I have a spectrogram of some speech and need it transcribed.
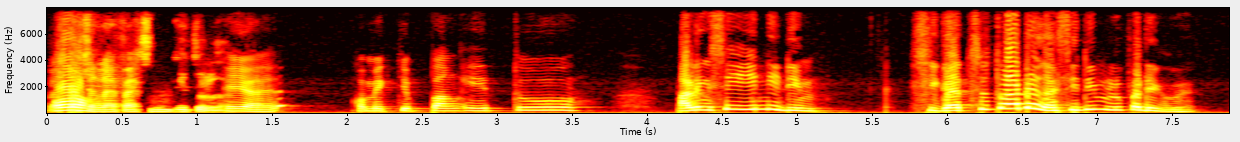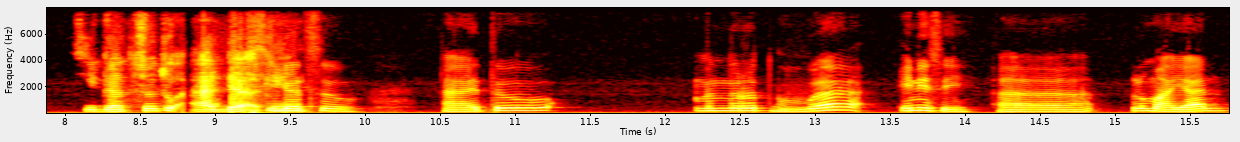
Live Oh. action live action gitu loh. Iya, komik Jepang itu paling sih ini Dim. Shigatsu tuh ada gak sih Dim? Lupa deh gue. Shigatsu tuh ada kayaknya. Shigatsu. Nah itu menurut gua ini sih eh lumayan.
